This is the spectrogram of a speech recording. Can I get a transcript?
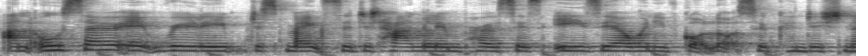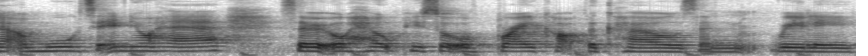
and also it really just makes the detangling process easier when you've got lots of conditioner and water in your hair so it will help you sort of break up the curls and really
